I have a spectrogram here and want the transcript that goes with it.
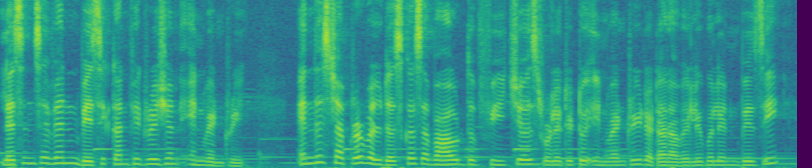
Lesson 7 Basic Configuration Inventory In this chapter we'll discuss about the features related to inventory that are available in Busy.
